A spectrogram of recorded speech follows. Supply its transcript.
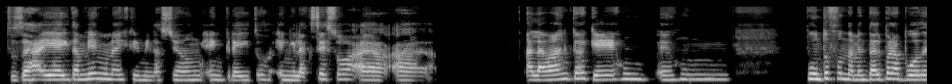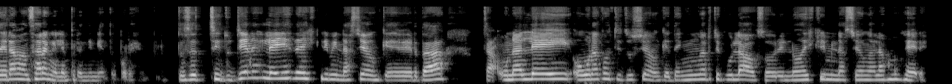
entonces ahí hay también una discriminación en créditos, en el acceso a, a, la banca, que es un, es un punto fundamental para poder avanzar en el emprendimiento, por ejemplo. Entonces, si tú tienes leyes de discriminación que de verdad o sea, una ley o una constitución que tenga un articulado sobre no discriminación a las mujeres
